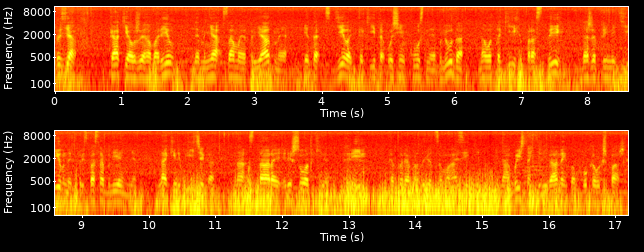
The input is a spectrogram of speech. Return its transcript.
Друзья, как я уже говорил, для меня самое приятное это сделать какие-то очень вкусные блюда на вот таких простых, даже примитивных приспособлениях. На кирпичиках, на старой решетке гриль, которая продается в магазине, и на обычных деревянных бамбуковых шпажках.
